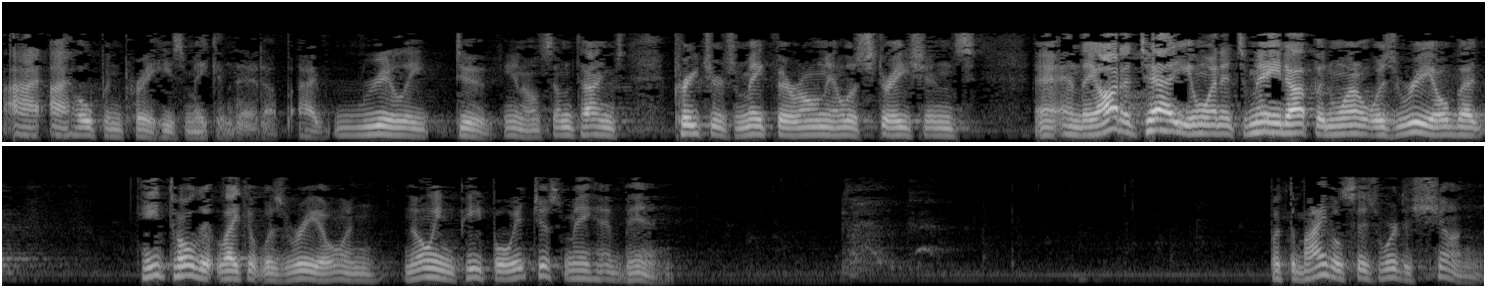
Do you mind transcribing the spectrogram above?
I, I hope and pray he's making that up. I really do. You know, sometimes preachers make their own illustrations, and they ought to tell you when it's made up and when it was real, but he told it like it was real, and knowing people, it just may have been. But the Bible says we're to shun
